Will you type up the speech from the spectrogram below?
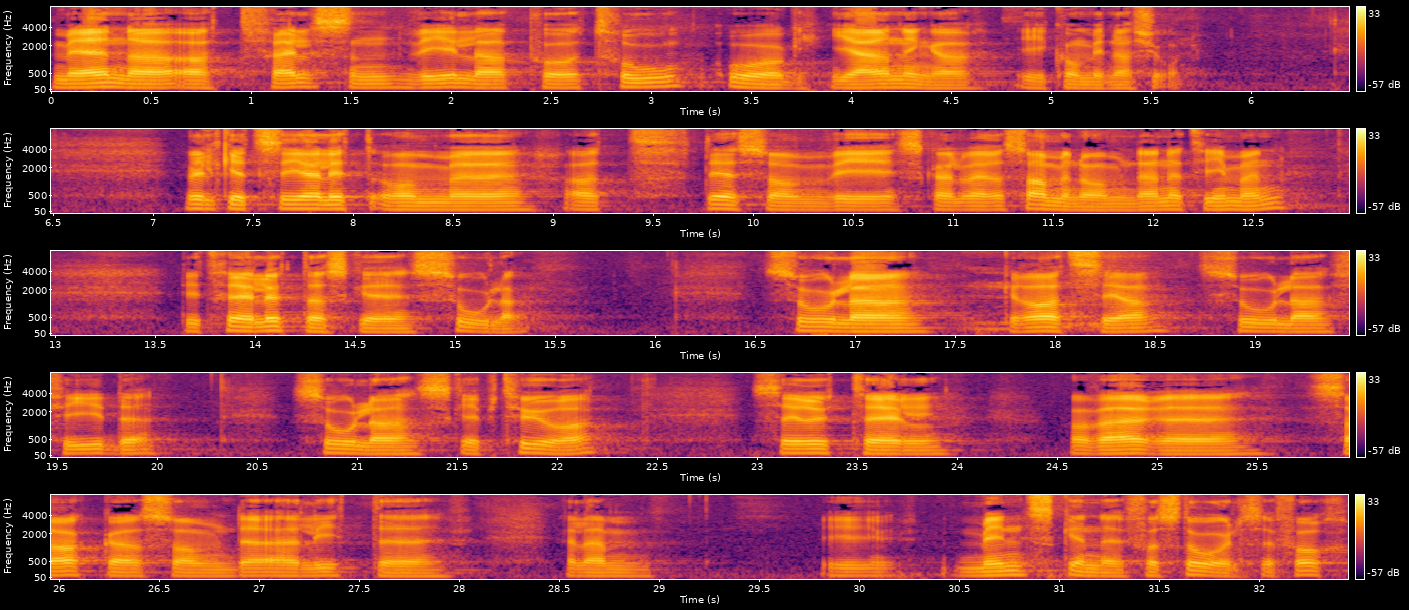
mener at frelsen hviler på tro og gjerninger i kombinasjon. Hvilket sier litt om eh, at det som vi skal være sammen om denne timen, de tre lutherske sola, sola gratia, sola fide, sola scriptura, ser ut til å være saker som det er lite eller i minskende forståelse for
